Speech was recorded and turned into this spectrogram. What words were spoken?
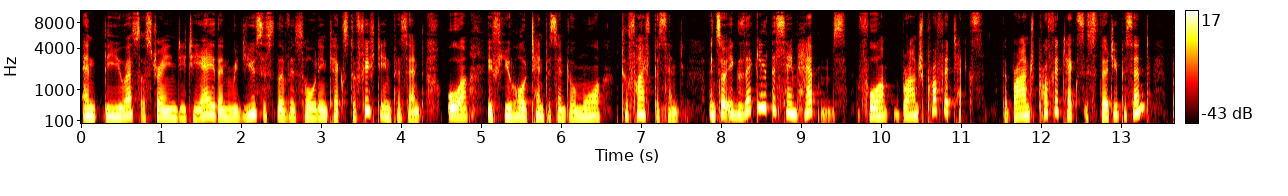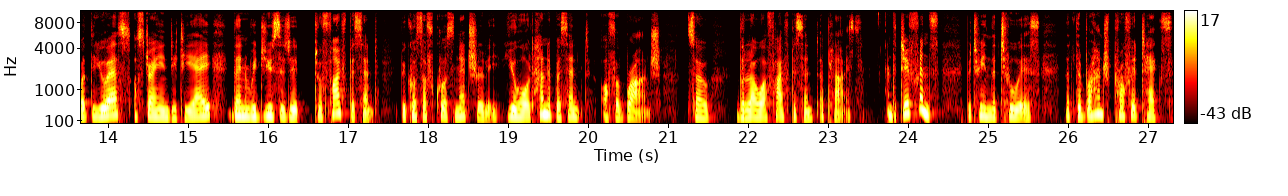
and the US Australian DTA then reduces the withholding tax to 15%, or if you hold 10% or more, to 5%. And so exactly the same happens for branch profit tax. The branch profit tax is 30%, but the US Australian DTA then reduces it to 5% because, of course, naturally, you hold 100% of a branch. So the lower 5% applies. The difference between the two is that the branch profit tax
